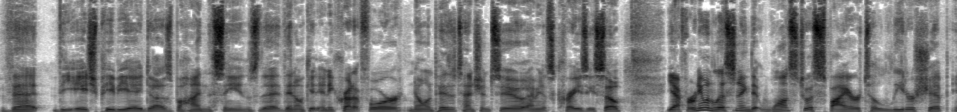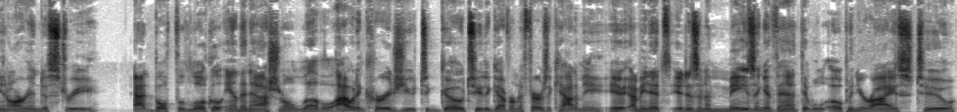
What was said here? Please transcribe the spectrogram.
that the HPBA does behind the scenes that they don't get any credit for, no one pays attention to. I mean, it's crazy. So, yeah, for anyone listening that wants to aspire to leadership in our industry at both the local and the national level, I would encourage you to go to the Government Affairs Academy. It, I mean, it's it is an amazing event that will open your eyes to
